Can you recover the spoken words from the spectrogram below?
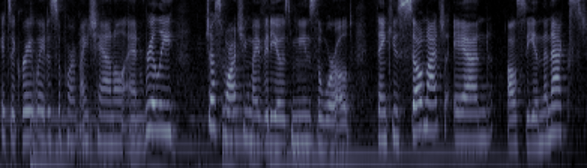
It's a great way to support my channel and really just watching my videos means the world. Thank you so much and I'll see you in the next.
